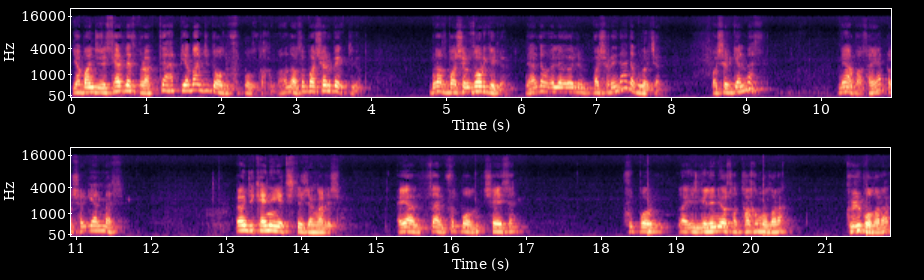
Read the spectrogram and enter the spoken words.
yabancıyı serbest bıraktı. Hep yabancı da oldu futbol takımda. Ondan sonra başarı bekliyor. Biraz başarı zor geliyor. Nereden öyle öyle başarıyı nerede bulacaksın? Başarı gelmez. Ne yaparsan yap başarı gelmez. Önce kendini yetiştireceksin kardeşim. Eğer sen futbol şeysen futbolla ilgileniyorsan takım olarak kulüp olarak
